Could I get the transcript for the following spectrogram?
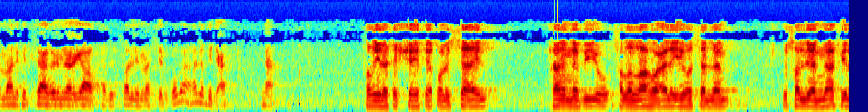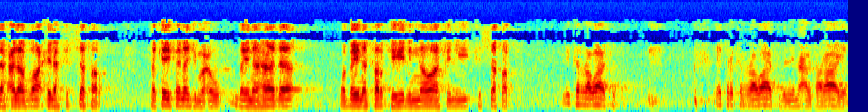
أما أنك تسافر من الرياض تبي تصلي مسجد قبى هذا بدعة. نعم. فضيلة الشيخ يقول السائل كان النبي صلى الله عليه وسلم يصلي النافلة على الراحلة في السفر فكيف نجمع بين هذا وبين تركه للنوافل في السفر؟ لك الرواتب يترك الرواتب اللي مع الفرائض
